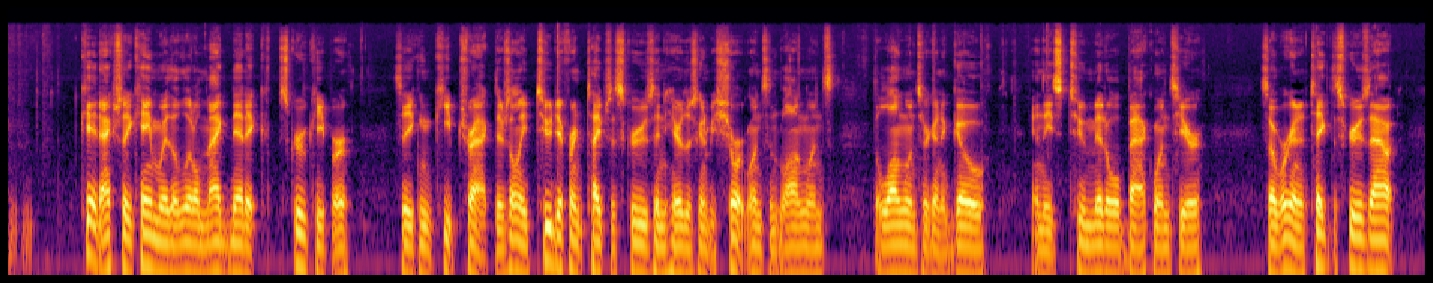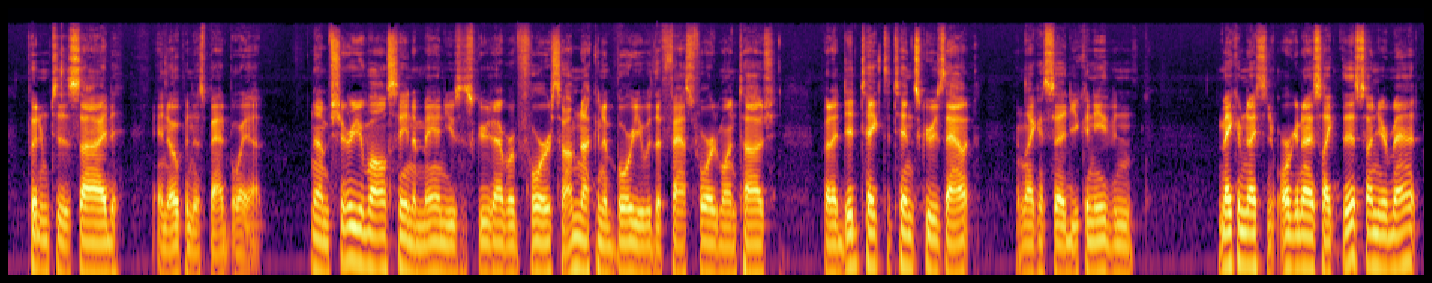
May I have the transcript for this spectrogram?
kit actually came with a little magnetic screw keeper so you can keep track. There's only two different types of screws in here. There's going to be short ones and long ones. The long ones are going to go in these two middle back ones here. So we're going to take the screws out, put them to the side, and open this bad boy up. Now I'm sure you've all seen a man use a screwdriver before, so I'm not going to bore you with a fast forward montage. But I did take the 10 screws out, and like I said, you can even make them nice and organized like this on your mat,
